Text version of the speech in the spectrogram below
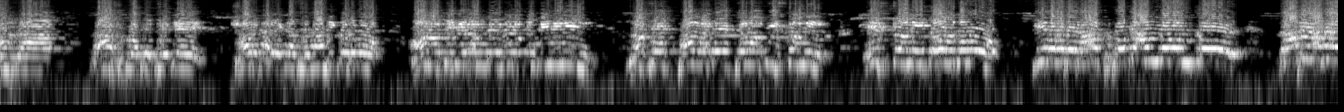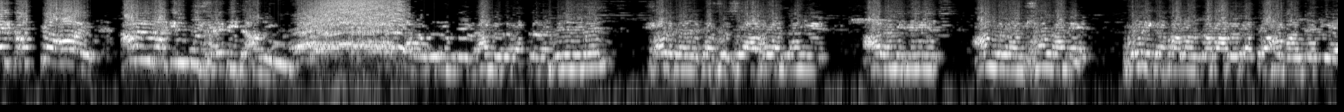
আমরা রাজপথে থেকে সরকারের কাছে দাবি করব, অনতি বিলম্বে এগুলোকে মেনে নিন নচেত বাংলাদেশ জামাত ইসলামী ইসলামী দলগুলো কীভাবে রাজপথে আন্দোলন করে দাবি আদায় করতে হয়, আমরা কিন্তু সেটি জানি। আপনারা মেনে নেবেন। সরকারের কাছে সে আহ্বান জানিয়ে আগামী দিনের আন্দোলন সংগ্রামে ভূমিকা পালন করার কাছে আহ্বান জানিয়ে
